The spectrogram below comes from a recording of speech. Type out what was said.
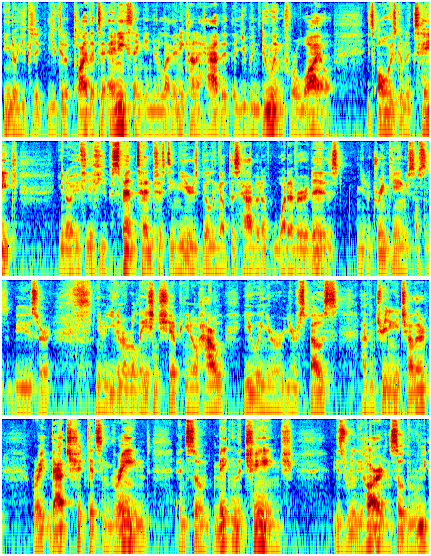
you know you could you could apply that to anything in your life any kind of habit that you've been doing for a while. It's always going to take you know if, if you spent 10 15 years building up this habit of whatever it is you know drinking or substance abuse or you know even a relationship you know how you and your your spouse have been treating each other right? That shit gets ingrained and so making the change is really hard. And so the re,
